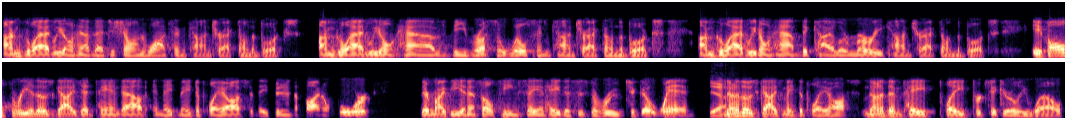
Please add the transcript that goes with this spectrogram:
I'm glad we don't have that Deshaun Watson contract on the books. I'm glad we don't have the Russell Wilson contract on the books. I'm glad we don't have the Kyler Murray contract on the books. If all three of those guys had panned out and they'd made the playoffs and they'd been in the final four, there might be NFL teams saying, hey, this is the route to go win. Yeah. None of those guys made the playoffs. None of them paid, played particularly well.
